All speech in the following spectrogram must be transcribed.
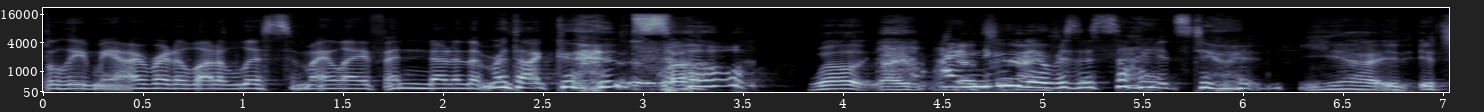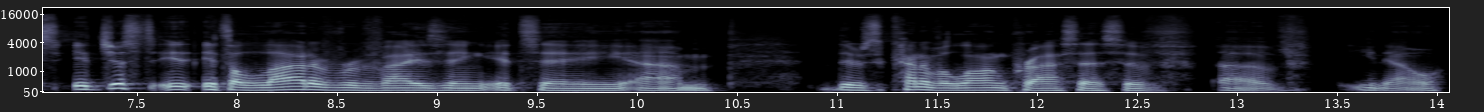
believe me, I read a lot of lists in my life, and none of them are that good. So. Well, well, I, I knew there was a science to it. Yeah, it, it's it just it, it's a lot of revising. It's a um, there's kind of a long process of of you know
